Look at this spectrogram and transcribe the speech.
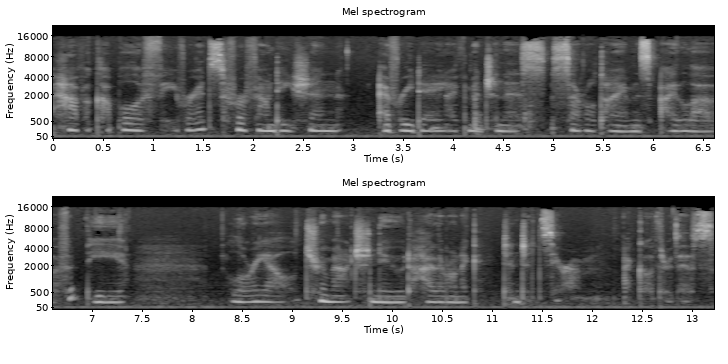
have a couple of favorites for foundation every day. I've mentioned this several times. I love the L'Oreal True Match Nude Hyaluronic Tinted Serum. I go through this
